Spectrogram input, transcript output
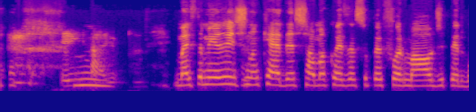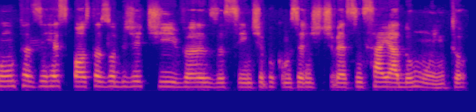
Ensaio. Mas também a gente não quer deixar uma coisa super formal de perguntas e respostas objetivas, assim, tipo, como se a gente tivesse ensaiado muito.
